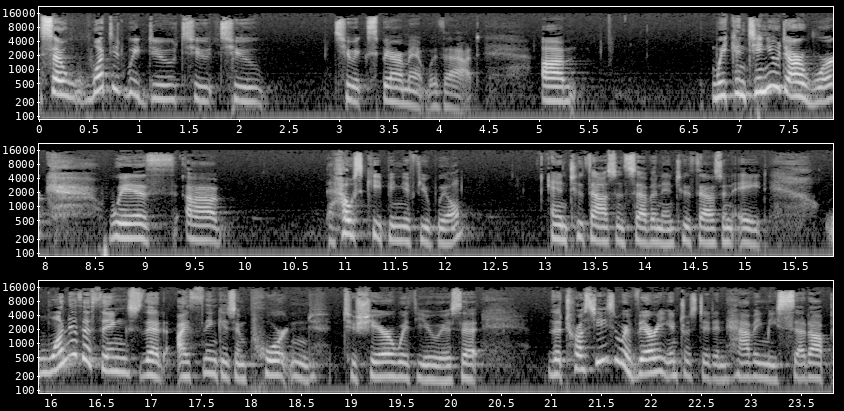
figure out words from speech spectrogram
so, what did we do to, to, to experiment with that? Um, we continued our work with uh, housekeeping, if you will, in 2007 and 2008. One of the things that I think is important to share with you is that the trustees were very interested in having me set up,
